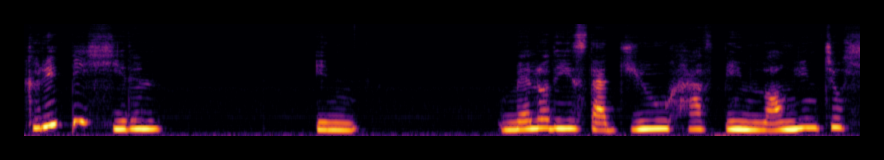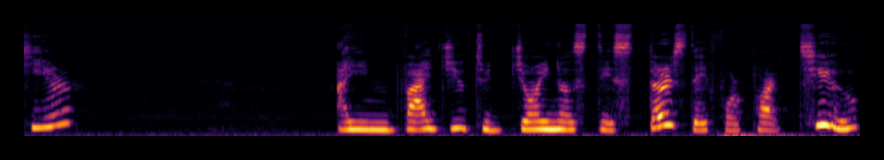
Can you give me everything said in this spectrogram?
Could it be hidden in melodies that you have been longing to hear? I invite you to join us this Thursday for part two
